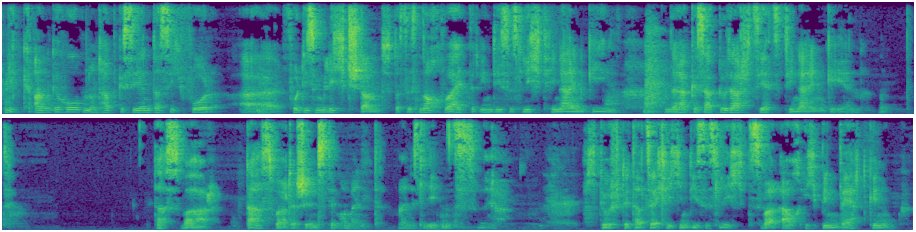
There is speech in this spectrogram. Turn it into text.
Blick angehoben und habe gesehen, dass ich vor, äh, vor diesem Licht stand, dass es noch weiter in dieses Licht hineinging. Und er hat gesagt, du darfst jetzt hineingehen. Und das war, das war der schönste Moment meines Lebens. Ja. Ich durfte tatsächlich in dieses Licht. Es war auch, ich bin wert genug.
